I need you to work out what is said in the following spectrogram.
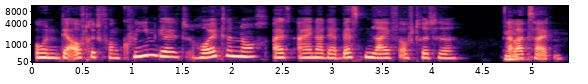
Und der Auftritt von Queen gilt heute noch als einer der besten Live-Auftritte Ja. aller Zeiten.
